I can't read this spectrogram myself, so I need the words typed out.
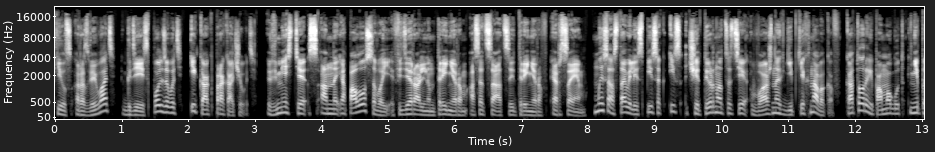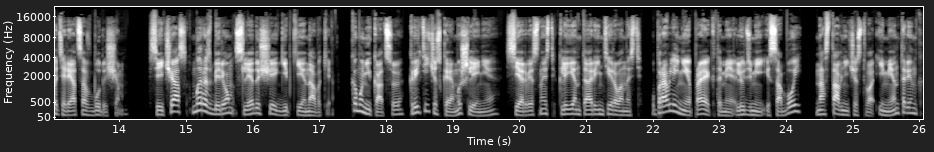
skills развивать, где использовать и как прокачивать. Вместе с Анной Аполосовой, федеральным тренером Ассоциации тренеров РСМ, мы составили список из 14 важных гибких навыков, которые помогут не потеряться в будущем. Сейчас мы разберем следующие гибкие навыки коммуникацию, критическое мышление, сервисность, клиентоориентированность, управление проектами людьми и собой, наставничество и менторинг,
